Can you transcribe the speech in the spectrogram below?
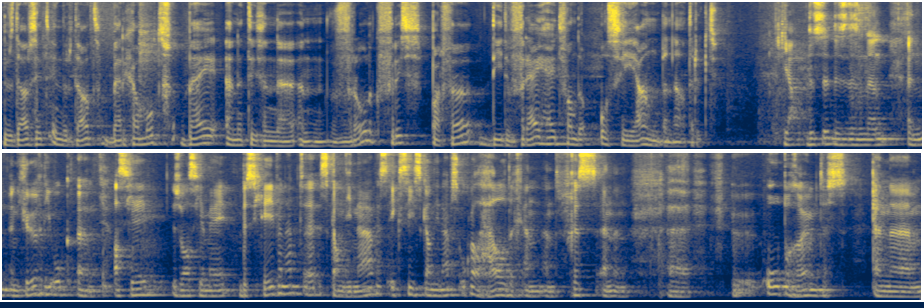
Dus daar zit inderdaad bergamot bij. En het is een, eh, een vrolijk, fris parfum die de vrijheid van de oceaan benadrukt. Ja, dus, dus het is een, een, een geur die ook, uh, als jij, zoals je mij beschreven hebt, Scandinavisch, ik zie Scandinavisch ook wel helder en, en fris en, uh, open ruimtes. En, ehm,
